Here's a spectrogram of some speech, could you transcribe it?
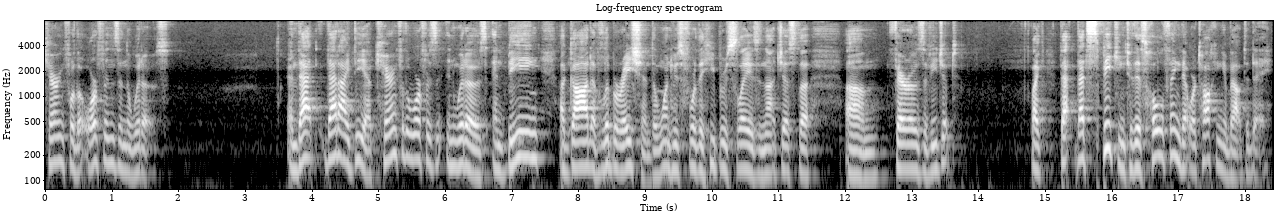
caring for the orphans and the widows And that, that idea, caring for the orphans and widows and being a God of liberation, the one who's for the Hebrew slaves and not just the um, pharaohs of Egypt, like that, that's speaking to this whole thing that we're talking about today,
